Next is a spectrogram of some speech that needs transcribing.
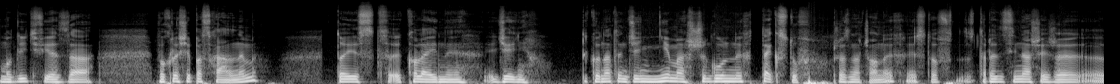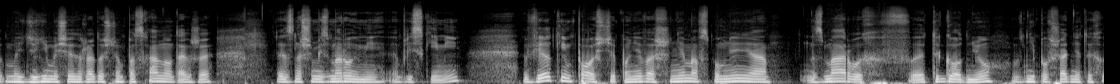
modlitwie za, w okresie paschalnym. To jest kolejny dzień tylko na ten dzień nie ma szczególnych tekstów przeznaczonych. Jest to w tradycji naszej, że e, my dzielimy się radością paschalną także z naszymi zmarłymi bliskimi. W Wielkim Poście, ponieważ nie ma wspomnienia zmarłych w tygodniu, w dni powszednie tych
